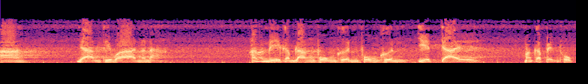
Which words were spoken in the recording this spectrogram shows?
า อย่างที่ว่านั่นน่ะให้มันมีกำลังพุ่งขึ้นพุ่งขึ้นจิตใจมันก็เป็นทุกข์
